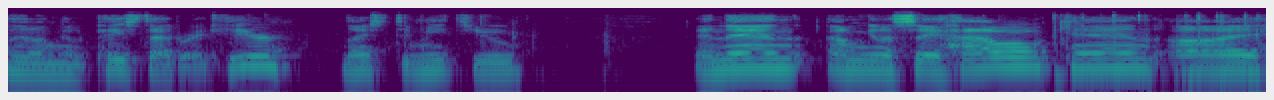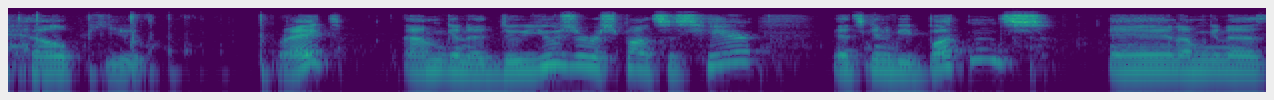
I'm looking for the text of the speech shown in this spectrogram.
And I'm going to paste that right here nice to meet you. And then I'm going to say how can I help you right? I'm going to do user responses here. It's going to be buttons and I'm going to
